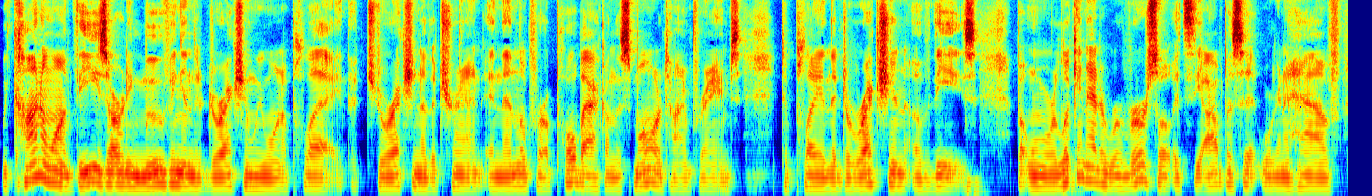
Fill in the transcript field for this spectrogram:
we kind of want these already moving in the direction we want to play, the direction of the trend, and then look for a pullback on the smaller time frames to play in the direction of these. But when we're looking at a reversal, it's the opposite. We're going to have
